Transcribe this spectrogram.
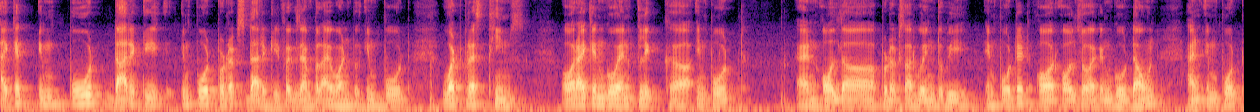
I can import directly import products directly. For example i want to import wordpress themes or i can go and click uh, import and all the products are going to be imported or also I can go down and import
